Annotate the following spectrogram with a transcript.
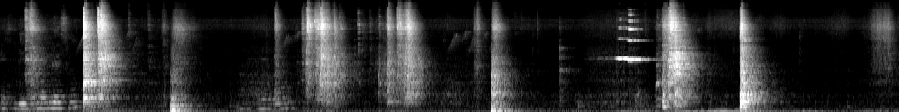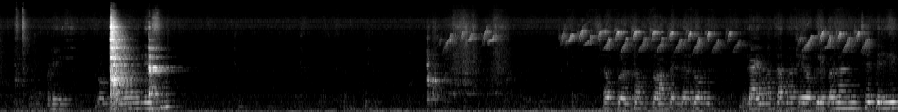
એક ડીશ લઈ લઈશું આપણે રોટલી બનાવી લઈશું સૌપ્રથમ તો આપણે દરરોજ ગાય માતા માટે રોટલી બનાવવાની છે પહેલી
